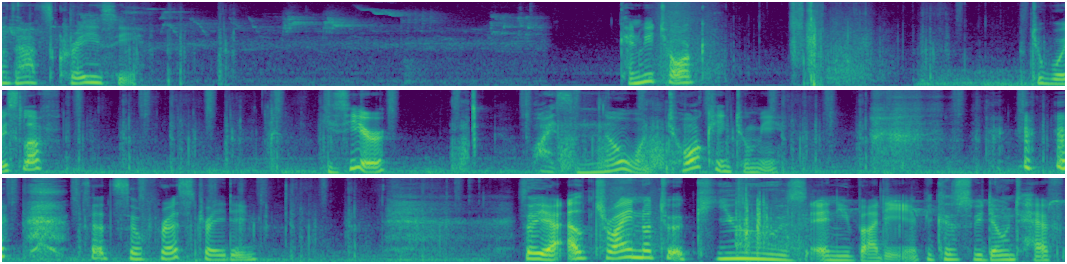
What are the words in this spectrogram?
Oh, that's crazy. Can we talk to Voislav? He's here. Why is no one talking to me? That's so frustrating. So yeah, I'll try not to accuse anybody because we don't have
